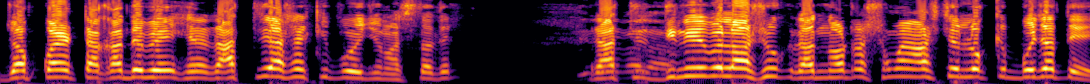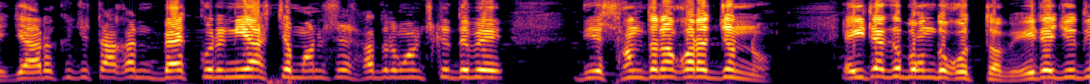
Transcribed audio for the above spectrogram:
জব কার্ডের টাকা দেবে সেটা রাত্রি আসার কি প্রয়োজন আছে তাদের? রাত্রি দিনের বেলা আসুক রাত নটার সময় আসছে লোককে বোঝাতে যে আরও কিছু টাকা ব্যাক করে নিয়ে আসছে মানুষের সাধারণ মানুষকে দেবে দিয়ে সান্ত্বনা করার জন্য। এইটাকে বন্ধ করতে হবে। এটা যদি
